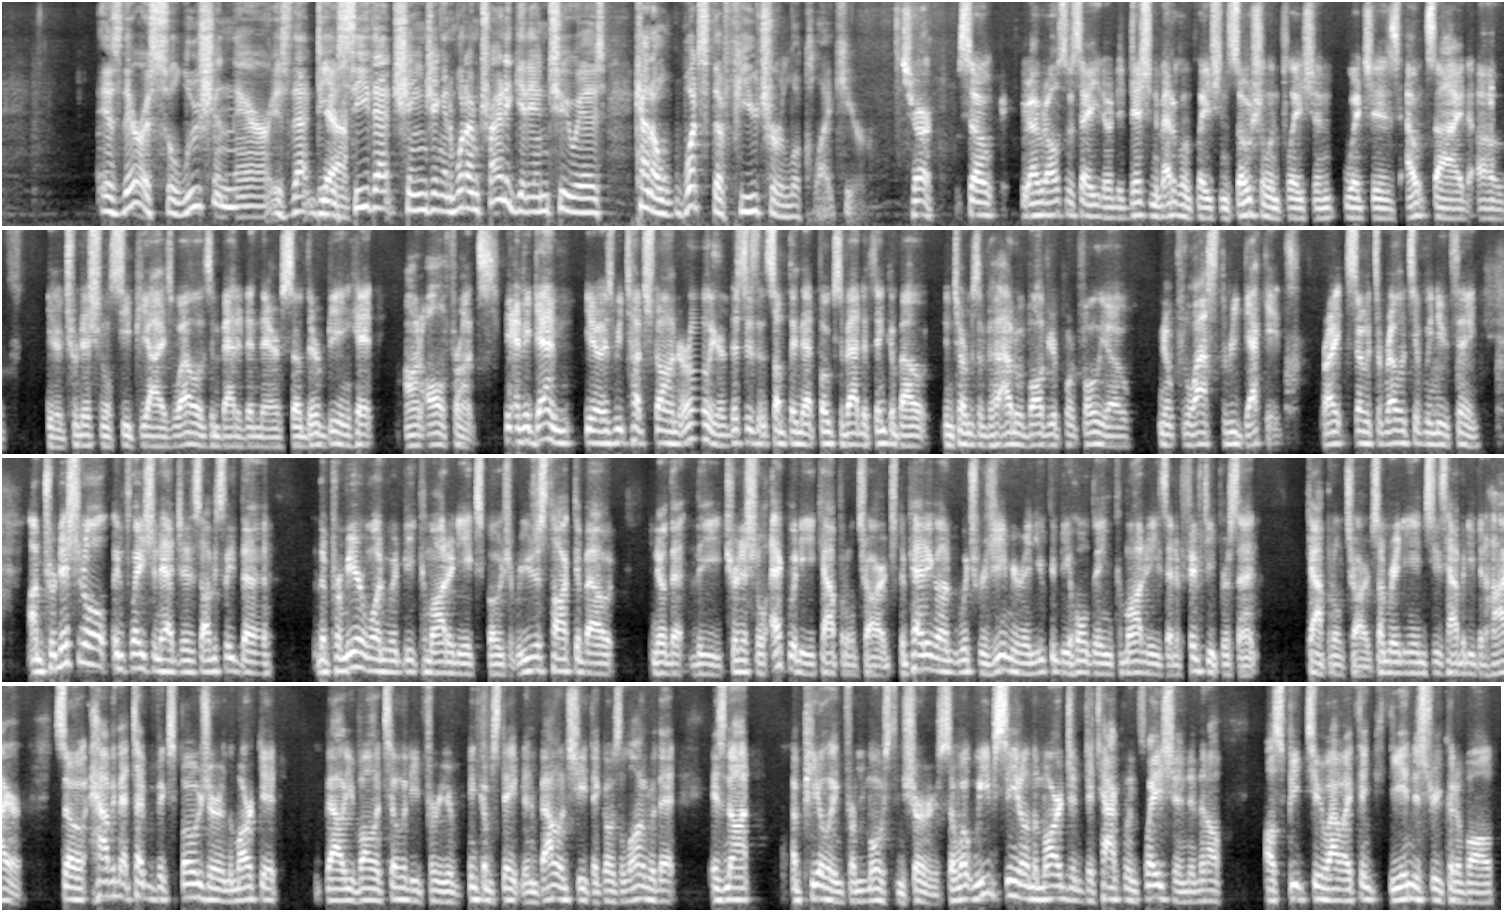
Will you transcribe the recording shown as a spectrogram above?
Is there a solution there? Is that do yeah. you see that changing? And what I'm trying to get into is kind of what's the future look like here? Sure. So I would also say, you know, in addition to medical inflation, social inflation, which is outside of you know traditional CPI as well, is embedded in there. So they're being hit on all fronts. And again, you know, as we touched on earlier, this isn't something that folks have had to think about in terms of how to evolve your portfolio, you know, for the last three decades, right? So it's a relatively new thing. Um, traditional inflation hedges, obviously the the premier one would be commodity exposure. You just talked about, you know, that the traditional equity capital charge, depending on which regime you're in, you could be holding commodities at a 50% capital charge. Some rating agencies have it even higher. So having that type of exposure in the market value volatility for your income statement and balance sheet that goes along with it is not appealing for most insurers. So what we've seen on the margin to tackle inflation, and then I'll I'll speak to how I think the industry could evolve.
